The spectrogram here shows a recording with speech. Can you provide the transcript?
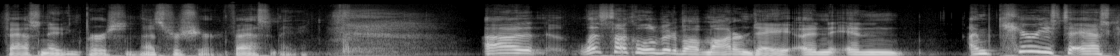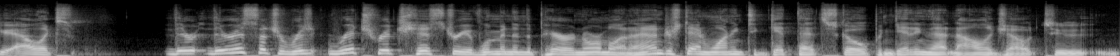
Fascinating person, that's for sure. Fascinating. Uh, let's talk a little bit about modern day, and and I'm curious to ask you, Alex. There, there is such a rich, rich, rich history of women in the paranormal, and I understand wanting to get that scope and getting that knowledge out to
